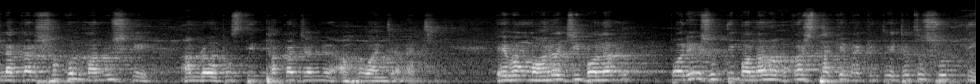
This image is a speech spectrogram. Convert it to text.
এলাকার সকল মানুষকে আমরা উপস্থিত থাকার জন্য আহ্বান জানাচ্ছি। এবং মহারাজজি বলার পরেও সত্যি বলার অবকাশ থাকে না, কিন্তু এটা তো সত্যি,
